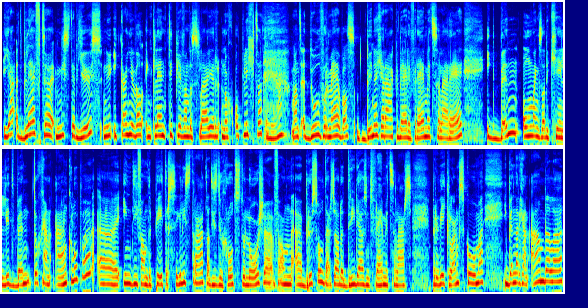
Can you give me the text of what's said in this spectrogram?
Ja, het blijft uh, mysterieus. Nu, ik kan je wel een klein tipje van de sluier nog oplichten. Ja? Want het doel voor mij was binnengeraken bij de vrijmetselarij. Ik ben, ondanks dat ik geen lid ben, toch gaan aankloppen uh, in die van de Peter Celiestraat. Dat is de grootste loge van uh, Brussel. Daar zouden 3000 vrijmetselaars per week langskomen. Ik ben daar gaan aanbellen,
